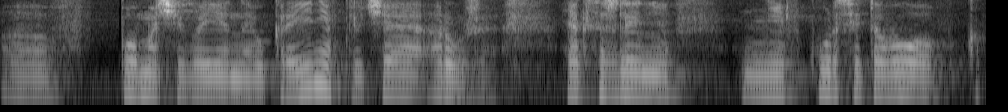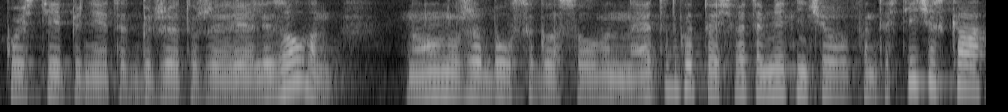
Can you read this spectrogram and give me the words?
а, в помощи военной Украине, включая оружие. Я, к сожалению, не в курсе того, в какой степени этот бюджет уже реализован, но он уже был согласован на этот год. То есть в этом нет ничего фантастического.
